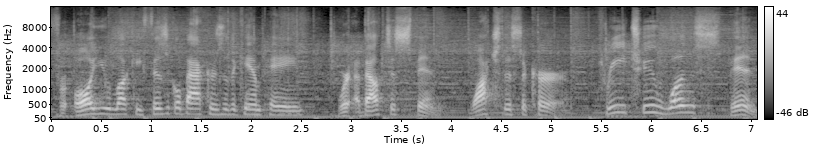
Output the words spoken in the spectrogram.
for all you lucky physical backers of the campaign, we're about to spin. Watch this occur. Three, two, one, spin.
